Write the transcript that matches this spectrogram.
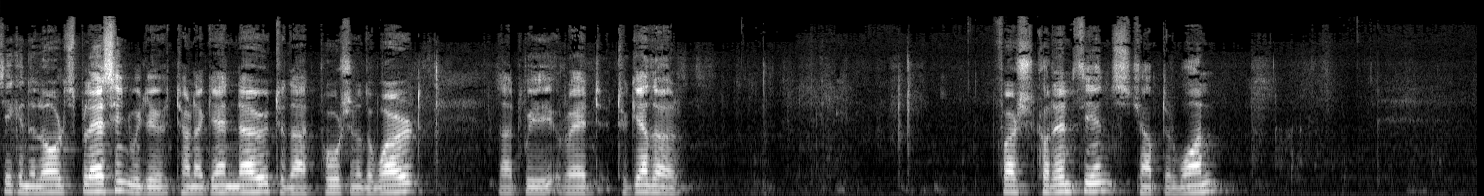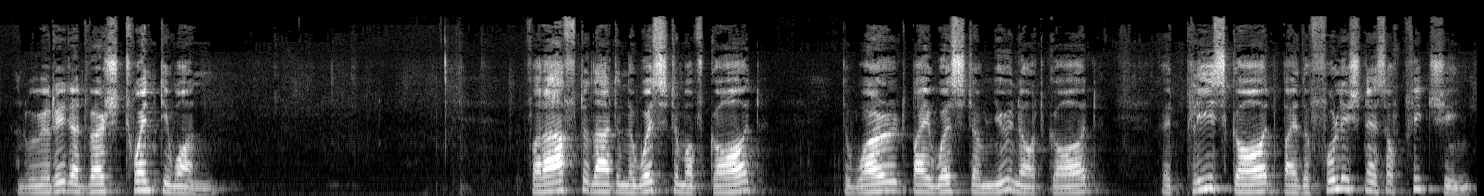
Seeking the Lord's blessing, will you turn again now to that portion of the Word that we read together? 1 Corinthians chapter 1. And we will read at verse 21. For after that, in the wisdom of God, the world by wisdom knew not God, it pleased God by the foolishness of preaching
